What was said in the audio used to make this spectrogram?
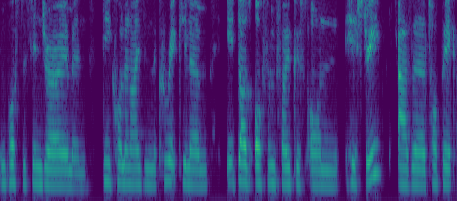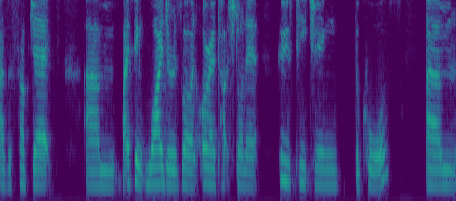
imposter syndrome and decolonizing the curriculum, it does often focus on history as a topic, as a subject, um, but I think wider as well. And Ore touched on it. Who's teaching the course? Um,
